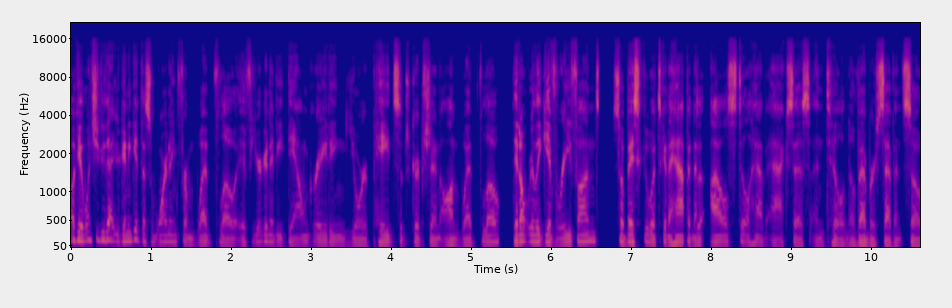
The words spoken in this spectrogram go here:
Okay, once you do that, you're going to get this warning from Webflow. If you're going to be downgrading your paid subscription on Webflow, they don't really give refunds. So basically what's going to happen is I'll still have access until November 7th. So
